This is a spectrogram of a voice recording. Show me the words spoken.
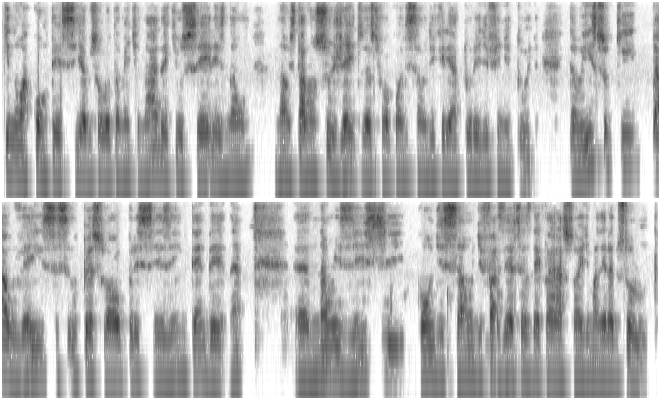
que não acontecia absolutamente nada, que os seres não, não estavam sujeitos à sua condição de criatura e de finitude. Então, isso que talvez o pessoal precise entender, né? É, não existe condição de fazer essas declarações de maneira absoluta.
